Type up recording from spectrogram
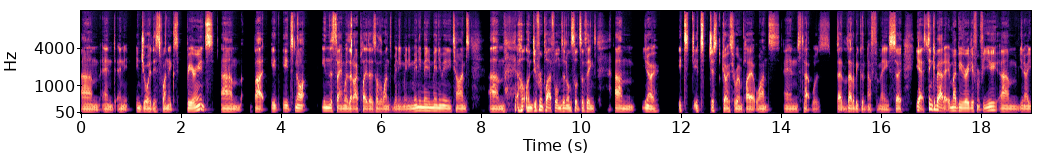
um, and and enjoy this one experience. Um, but it, it's not in the same way that I play those other ones many, many, many, many, many, many times um, on different platforms and all sorts of things. Um, you know, it's it's just go through and play it once, and that was that that'll be good enough for me. So yeah, think about it. It might be very different for you. Um, you know,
